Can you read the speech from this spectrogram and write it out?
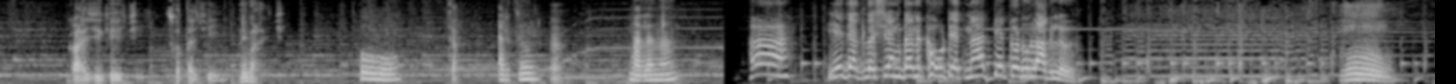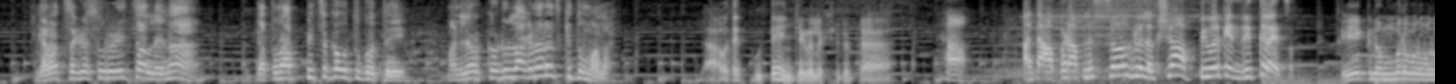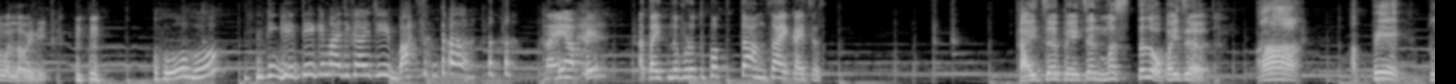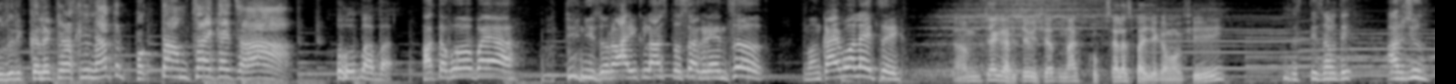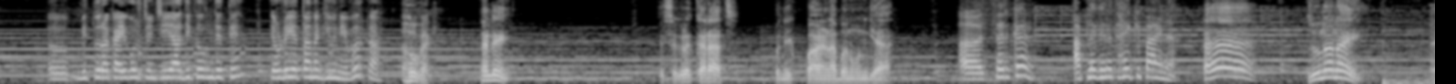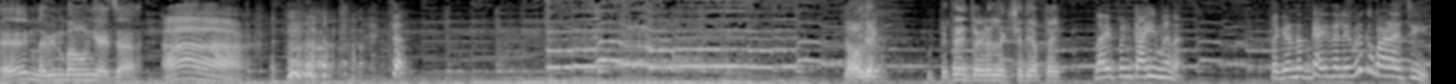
काळजी घ्यायची स्वतःची आणि बाळाची हो हो. चल. अर्जुन हा. मला ना हा याच्यातलं शेंगदाणं खवट येत ना ते कडू लागलं. हम्म. घरात सगळं सुरळीत चाललंय ना? त्यातून आप्पीचं कौतुक होतंय. म्हणल्यावर कडू लागणारच की तुम्हाला. अहो त्या कुठे यांच्याकडे लक्ष देता? हा. आता आपण आपलं सगळं लक्ष आप्पीवर केंद्रित करायचं. एक नंबर बरोबर बोलला वहिनी हो हो. मी घेते की माझी काळजी. बास आता. नाही आपे आता इथनं पुढे तू फक्त आमचं ऐकायचं. खायचं प्यायचं आणि मस्त झोपायचं. हा. अप्पे तू जरी कलेक्टर असली ना तर फक्त आमचं ऐकायचं हा. हो बाबा. आता गो बाया तिने जर ऐकलं असतं सगळ्यांचं मग काय बोलायचंय? आमच्या घरच्या विषयात नाक खुपसायलाच पाहिजे का मावशी? बस ते जाऊ दे. अर्जुन अं, मी तुला काही गोष्टींची यादी करून देते. तेवढं येताना घेऊन ये बर का? हो का? नाही नाही. ते सगळं कराच पण एक पाळणा बनवून घ्या. अं, सरकार आपल्या घरात आहे की पाळणा? अ, जुना नाही. ए, नवीन बनवून घ्यायचा. हा जाऊ द्या कुठे त्यांच्याकडे लक्ष देत आहे? नाही पण काही म्हणा. सगळ्यांनाच घाई झाली बरं का बाळाची.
